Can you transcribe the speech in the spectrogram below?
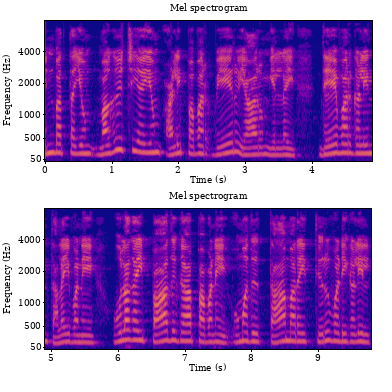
இன்பத்தையும் மகிழ்ச்சியையும் அளிப்பவர் வேறு யாரும் இல்லை. தேவர்களின் தலைவனே உலகை பாதுகாப்பவனே உமது தாமரை திருவடிகளில்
